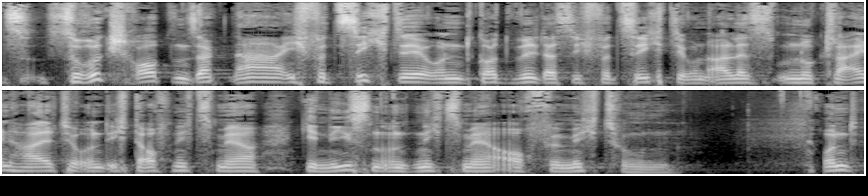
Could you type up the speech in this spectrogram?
zurückschraubt und sagt, na, ich verzichte und Gott will, dass ich verzichte und alles nur klein halte und ich darf nichts mehr genießen und nichts mehr auch für mich tun. Und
